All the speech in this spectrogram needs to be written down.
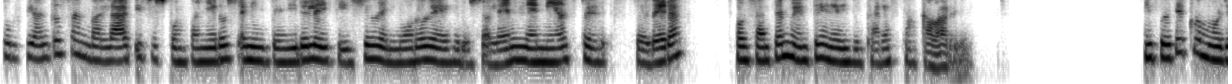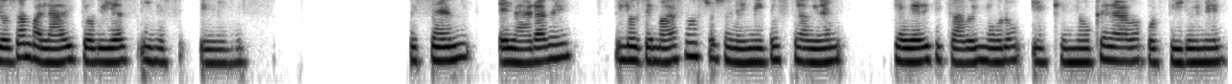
Confiando Sanbalat y sus compañeros en impedir el edificio del muro de Jerusalén, Nehemías persevera constantemente en edificar hasta acabarlo. Y fue que como oyó Sanbalat y Tobías y Gesem, el árabe, y los demás nuestros enemigos que habían que había edificado el muro y que no quedaba portillo en él,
